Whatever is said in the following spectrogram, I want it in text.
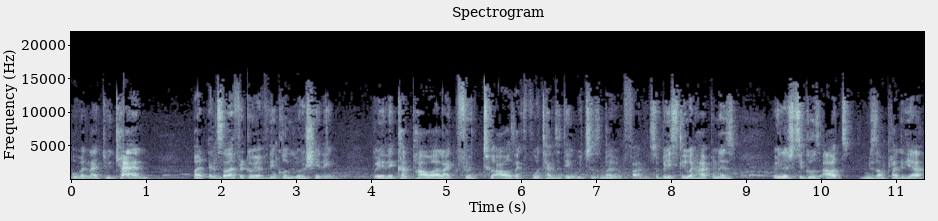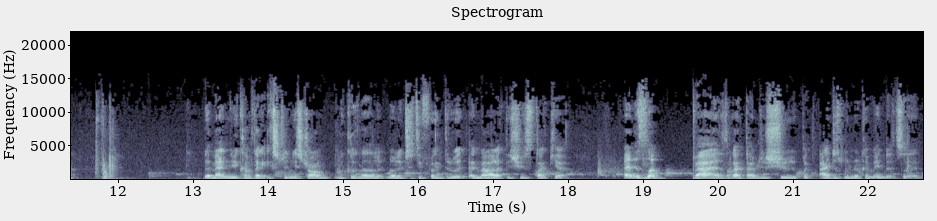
overnight. You can, but in South Africa we have a thing called load shedding where they cut power like for two hours, like four times a day, which is not even fun. So basically what happened is when electricity goes out, you just unplug it here. The magnet becomes like extremely strong because no, no electricity flowing through it, and now like the shoe's stuck here. And it's not bad, it's not gonna damage your shoe, but I just wouldn't recommend it. So then,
